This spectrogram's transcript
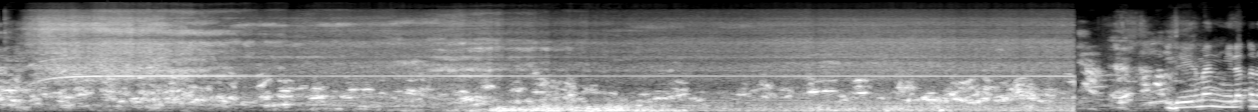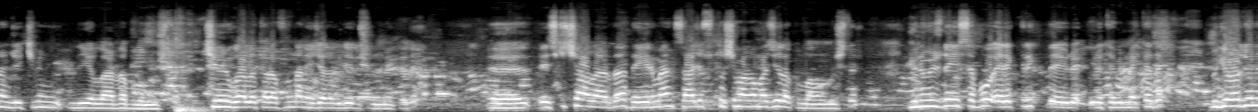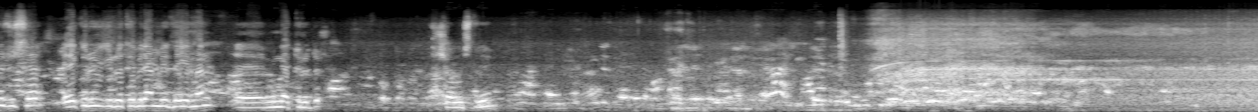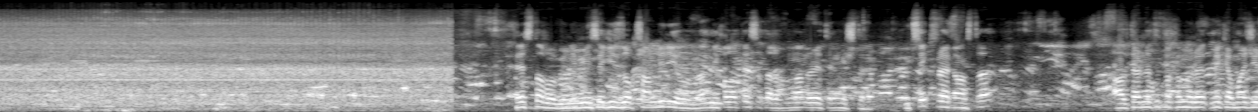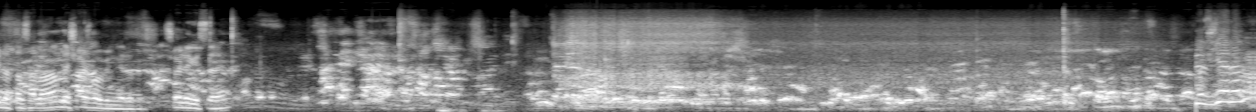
Değirmen milattan önce 2000'li yıllarda bulunmuştur. Çin Uygarlığı tarafından icat edildiği düşünülmektedir. Ee, eski çağlarda değirmen sadece su taşımak amacıyla kullanılmıştır. Günümüzde ise bu elektrikle üre- üretebilmektedir. Bu gördüğünüz ise elektrik üretebilen bir değirmen e, minyatürüdür. Çalıştırayım. Tesla bobini 1891 yılında Nikola Tesla tarafından üretilmiştir. Yüksek frekansta alternatif akım üretmek amacıyla tasarlanan deşarj bobinleridir. Şöyle göstereyim. Rüzgarın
